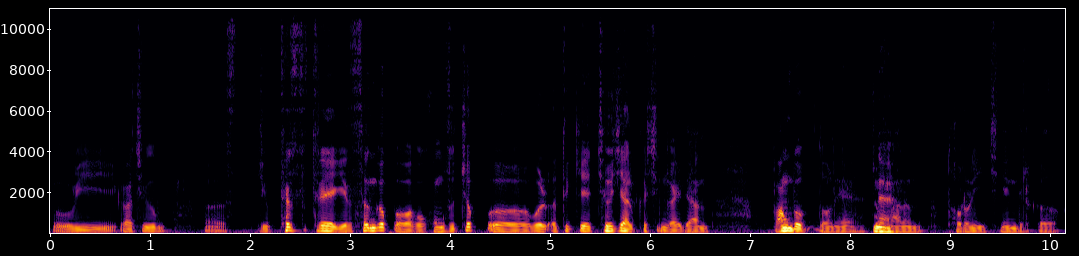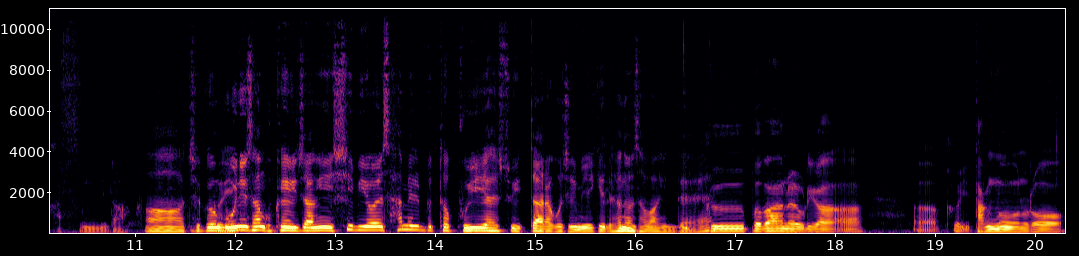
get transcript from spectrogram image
우리가 지금 어, 지금 패스트트랙에서 선거법하고 공수처법을 어떻게 저지할 것인가에 대한 방법론에 좀 네. 많은 토론이 진행될 것 같습니다. 아, 지금 문희상 국회의장이 12월 3일부터 부의할 수 있다라고 지금 얘기를 해놓은 상황인데. 그 법안을 우리가 어, 그 당론으로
